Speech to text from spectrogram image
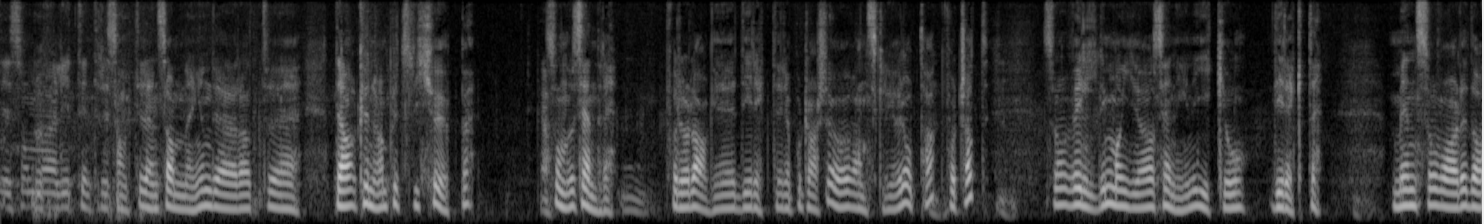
Det som er litt interessant i den sammenhengen, det er at eh, da kunne han plutselig kjøpe ja. sånne sendere for å lage direkte reportasje og vanskeliggjøre opptak fortsatt. Så veldig mye av sendingene gikk jo direkte. Men så var det da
